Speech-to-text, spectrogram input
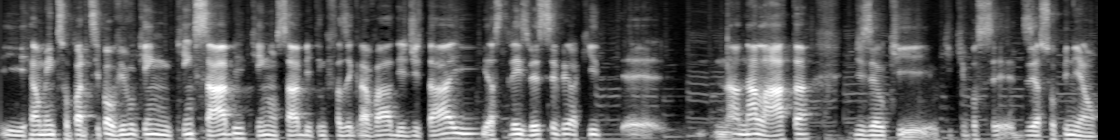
e realmente só participa ao vivo quem, quem sabe, quem não sabe tem que fazer gravado e editar, e, as três vezes você veio aqui é, na, na, lata dizer o que, o que, que, você, dizer a sua opinião.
